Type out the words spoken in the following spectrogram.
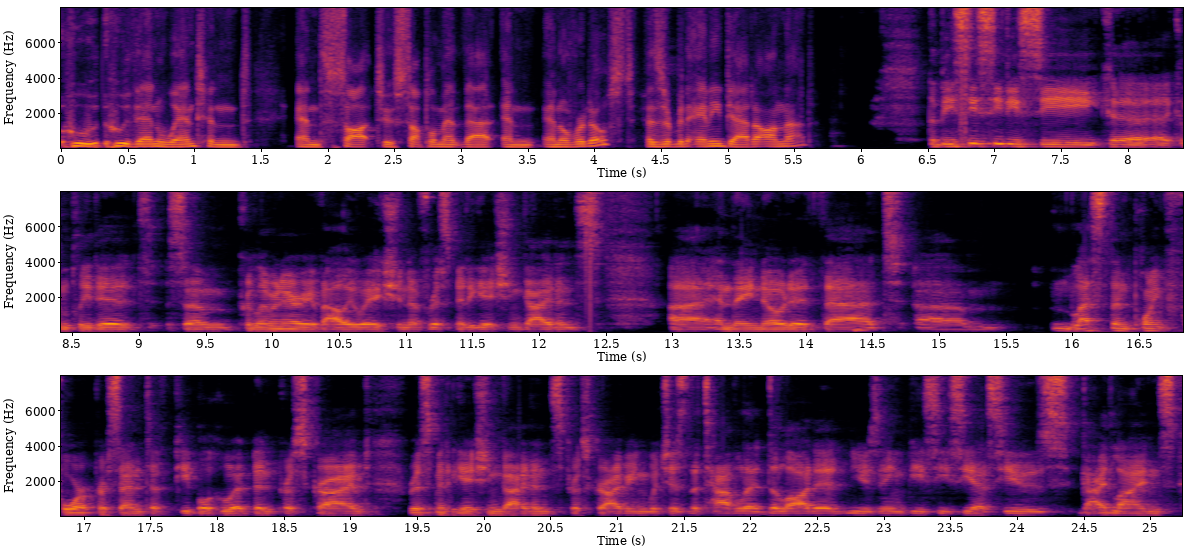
who who then went and and sought to supplement that and and overdosed. Has there been any data on that? The BC CDC uh, completed some preliminary evaluation of risk mitigation guidance, uh, and they noted that. Um, less than 0.4% of people who had been prescribed risk mitigation guidance prescribing, which is the tablet dilaudid using BCCSU's guidelines,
